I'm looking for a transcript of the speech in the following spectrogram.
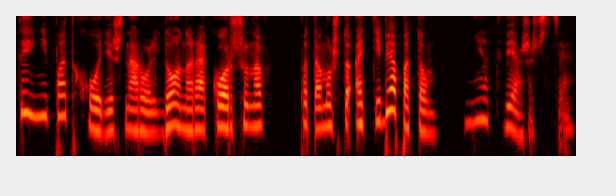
Ты не подходишь на роль донора, Коршунов, потому что от тебя потом не отвяжешься.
